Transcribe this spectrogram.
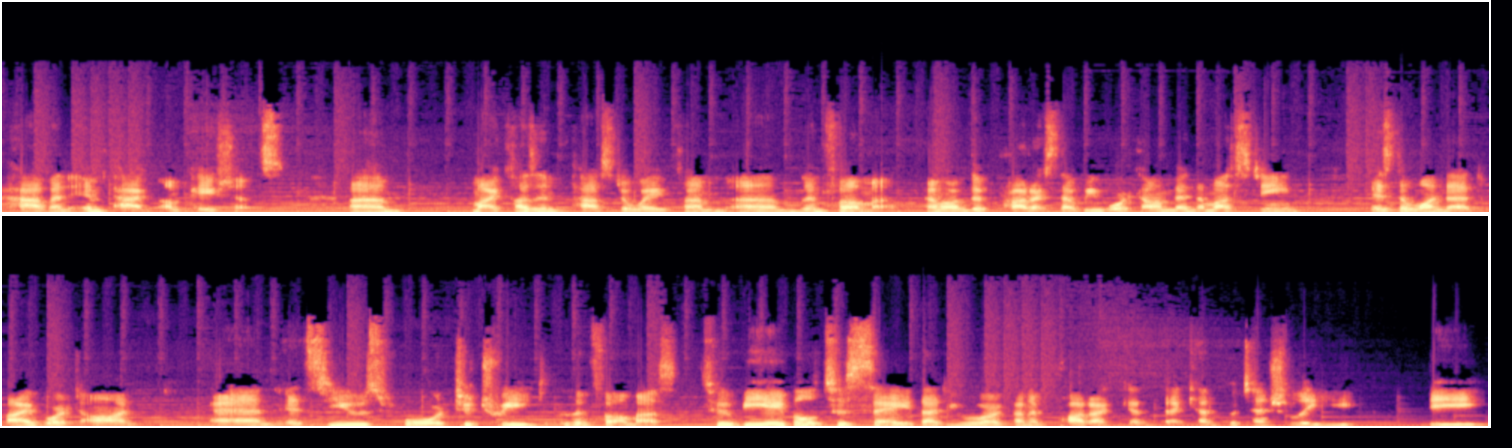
have an impact on patients. Um, my cousin passed away from um, lymphoma, and one of the products that we worked on, bendamustine, is the one that I worked on and it's used for to treat lymphomas. To be able to say that you work on a product that can potentially be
